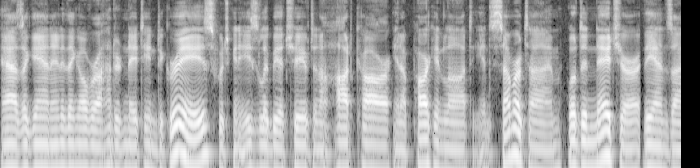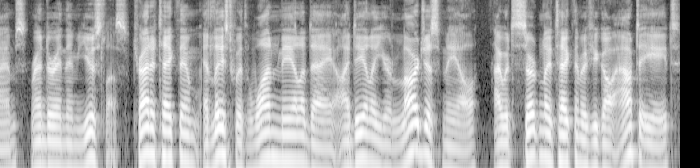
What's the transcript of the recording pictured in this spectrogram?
as again, anything over 118 degrees, which can easily be achieved in a hot car in a parking lot in summertime, will denature the enzymes, rendering them useless. Try to take them at least with one meal a day, ideally your largest meal I would certainly take them if you go out to eat,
